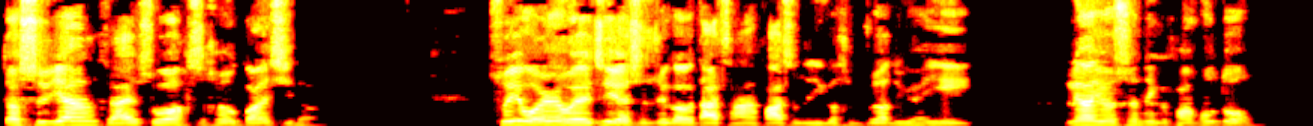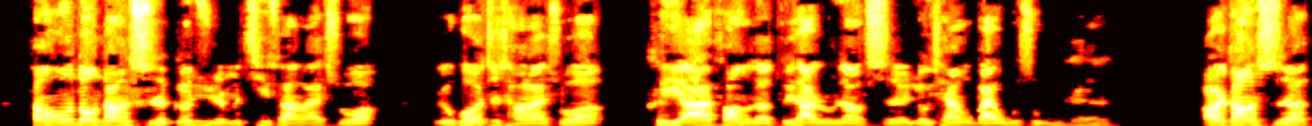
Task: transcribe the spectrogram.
的时间来说是很有关系的。所以我认为这也是这个大惨案发生的一个很重要的原因。另外就是那个防空洞，防空洞当时根据人们计算来说，如果正常来说可以安放的最大容量是六千五百五十五人，而当时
